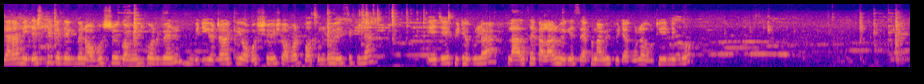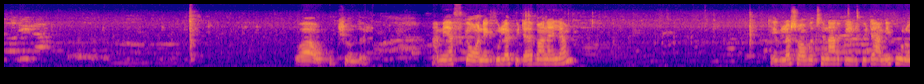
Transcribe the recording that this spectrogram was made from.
যারা বিদেশ থেকে দেখবেন অবশ্যই কমেন্ট করবেন। ভিডিওটা কি অবশ্যই সবার পছন্দ হয়েছে কিনা? এই যে পিঠাগুলা লালচে কালার হয়ে গেছে, এখন আমি পিঠাগুলা উঠিয়ে নিব। ওয়াও খুব সুন্দর। আমি আজকে অনেকগুলা পিঠা বানাইলাম। এগুলা সব হচ্ছে নারকেলের পিঠা। আমি পুরো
